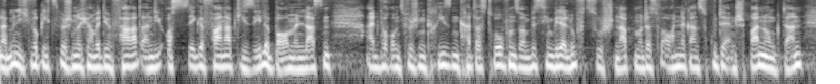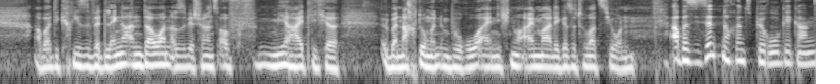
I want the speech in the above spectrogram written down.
dann bin ich wirklich zwischendurch mal mit dem Fahrrad an die Ostsee gefahren, habe die Seele baumeln lassen, einfach um zwischen Krisen, Katastrophen so ein bisschen wieder Luft zu schnappen. Und das war auch eine ganz gute Entspannung dann. Aber die Krise wird länger andauern. Also wir stellen uns auf mehrheitliche Übernachtungen im Büro ein, nicht nur einmalige Situationen. Aber Sie sind noch ins Büro gegangen.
